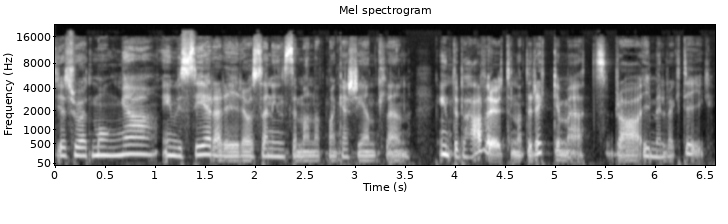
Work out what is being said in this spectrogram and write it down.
jag tror att många investerar i det och sen inser man att man kanske egentligen inte behöver det utan att det räcker med ett bra e-mailverktyg.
